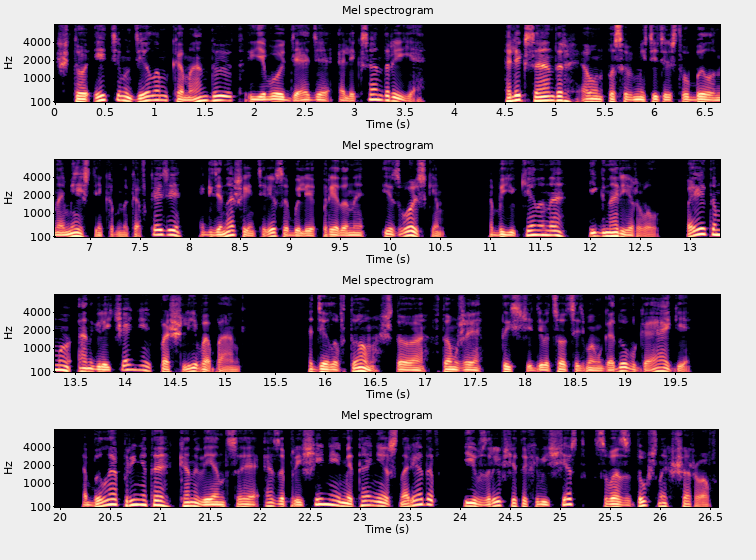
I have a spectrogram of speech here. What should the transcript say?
что этим делом командуют его дядя Александр и я. Александр, а он по совместительству был наместником на Кавказе, где наши интересы были преданы Извольским, Бьюкеннона игнорировал, поэтому англичане пошли в банк Дело в том, что в том же 1907 году в Гааге была принята Конвенция о запрещении метания снарядов и взрывчатых веществ с воздушных шаров.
